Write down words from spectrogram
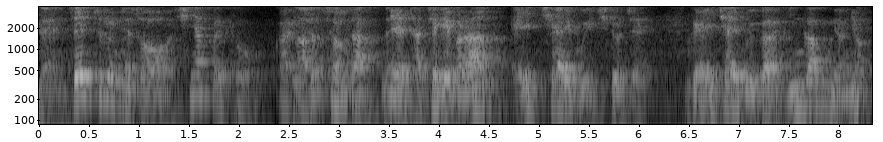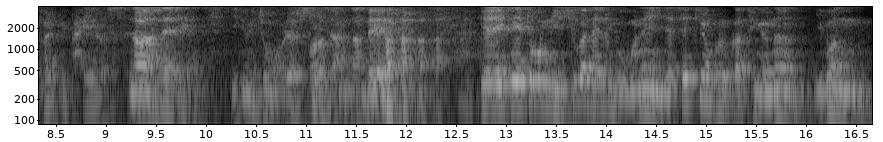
네, 세트리온에서 신약 발표가 아, 있었습니다. 그렇죠. 네. 네. 자체 개발한 HIV 치료제. 그 음. HIV가 인간 면역 결핍 바이러스. 아, 네, 네. 이름이 좀 어렵습니다. 어렵습니다. 네. 이게, 이게 조금 이슈가 되는 부분에 이제 세트리온 그룹 같은 경우는 이번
